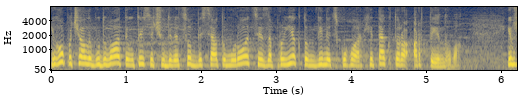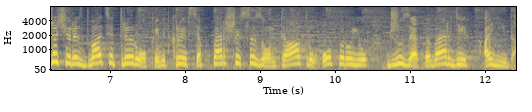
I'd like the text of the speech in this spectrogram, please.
Його почали будувати у 1910 році за проєктом вінницького архітектора Артинова. І вже через 23 роки відкрився перший сезон театру оперою Джузеппе Верді Аїда.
